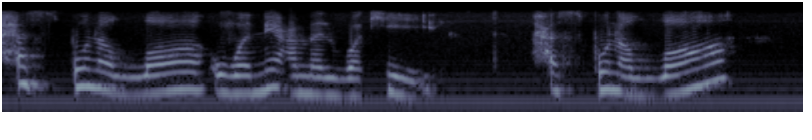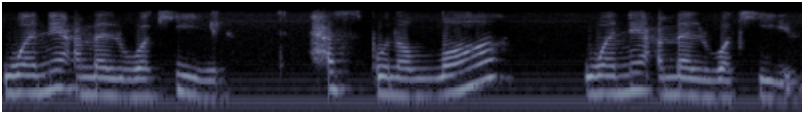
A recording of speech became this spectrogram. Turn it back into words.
Hasbunallah wa ni'mal wakil. Hasbunallah wa ni'mal wakil. Hasbunallah وَنِعْمَ الْوَكِيلِ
